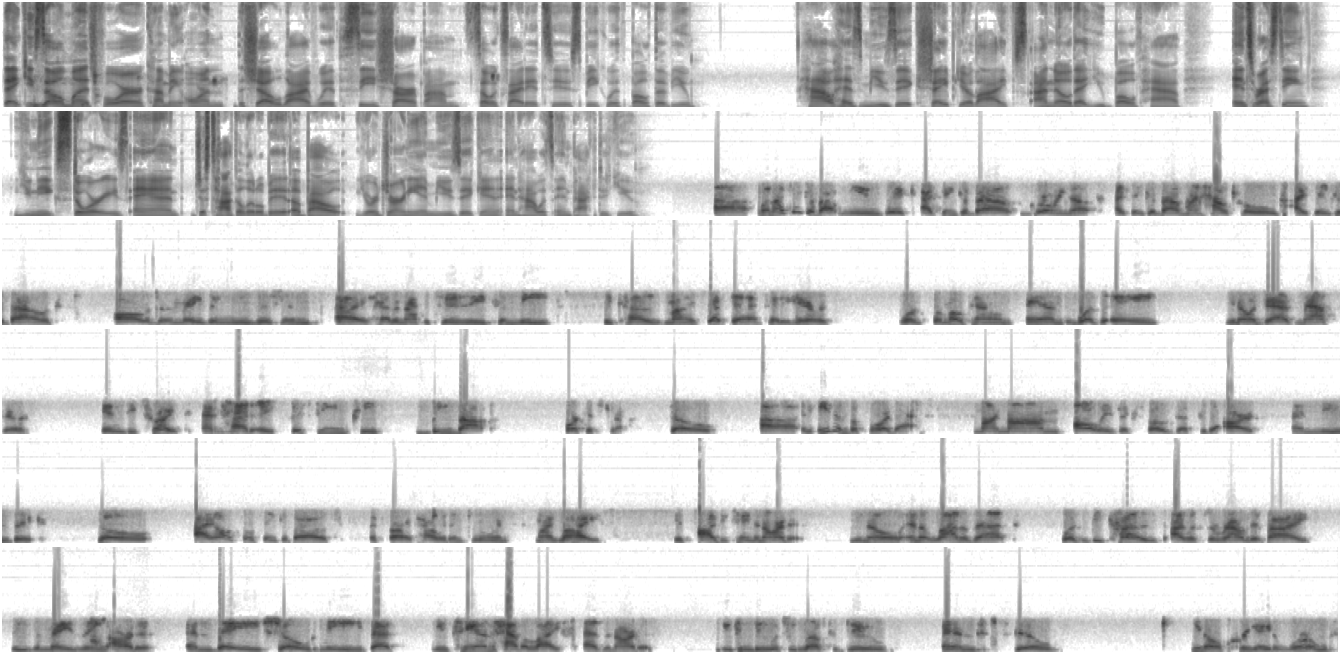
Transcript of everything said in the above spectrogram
Thank you so much for coming on the show live with C Sharp. I'm so excited to speak with both of you. How has music shaped your lives? I know that you both have interesting, unique stories, and just talk a little bit about your journey in music and, and how it's impacted you. Uh, when I think about music, I think about growing up. I think about my household. I think about all of the amazing musicians I had an opportunity to meet because my stepdad, Teddy Harris, worked for Motown and was a, you know, a jazz master in Detroit and had a 15 piece bebop orchestra. So, uh, and even before that, my mom always exposed us to the arts and music. So I also think about as far as how it influenced my life is I became an artist, you know, and a lot of that was because I was surrounded by these amazing artists and they showed me that you can have a life as an artist. You can do what you love to do and still, you know, create a world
